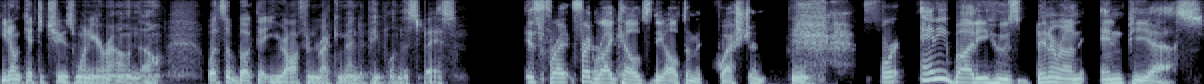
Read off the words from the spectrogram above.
You don't get to choose one of your own though. What's a book that you often recommend to people in this space? Is Fred, Fred Reichheld's The Ultimate Question. Hmm. For anybody who's been around NPS,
